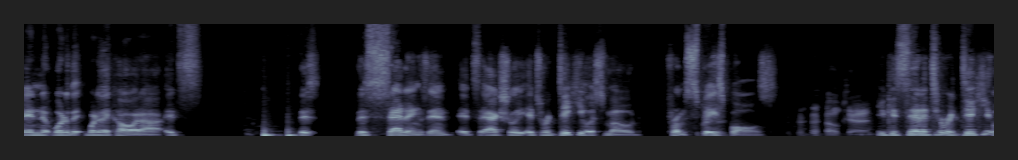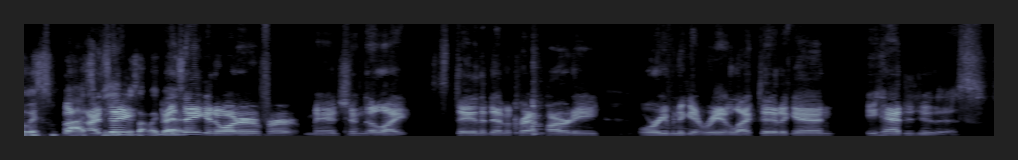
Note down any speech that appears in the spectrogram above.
And what do they what do they call it? Uh it's this this settings and it's actually it's ridiculous mode from Spaceballs. okay. You can set it to ridiculous uh, But I speed or something like that. I think in order for Manchin to like stay in the Democrat Party or even to get reelected again, he had to do this.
